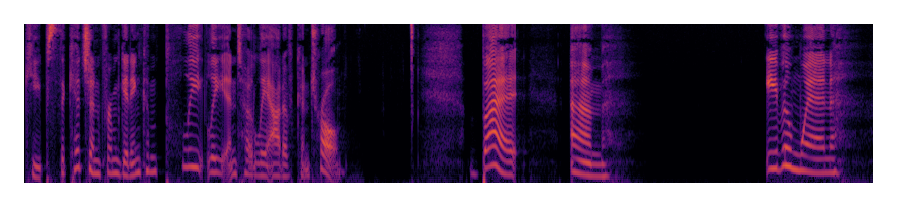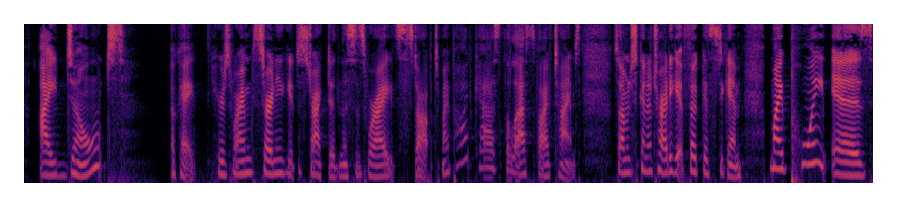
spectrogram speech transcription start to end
keeps the kitchen from getting completely and totally out of control. But um even when I don't Okay, here's where I'm starting to get distracted. And this is where I stopped my podcast the last five times. So I'm just going to try to get focused again. My point is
